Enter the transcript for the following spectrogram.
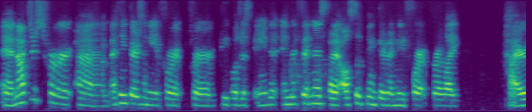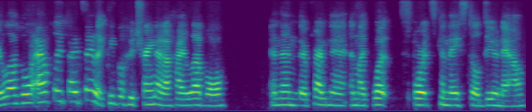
And not just for, um, I think there's a need for it for people just into, into fitness, but I also think there's a need for it for like higher level athletes, I'd say, like people who train at a high level and then they're pregnant and like what sports can they still do now?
